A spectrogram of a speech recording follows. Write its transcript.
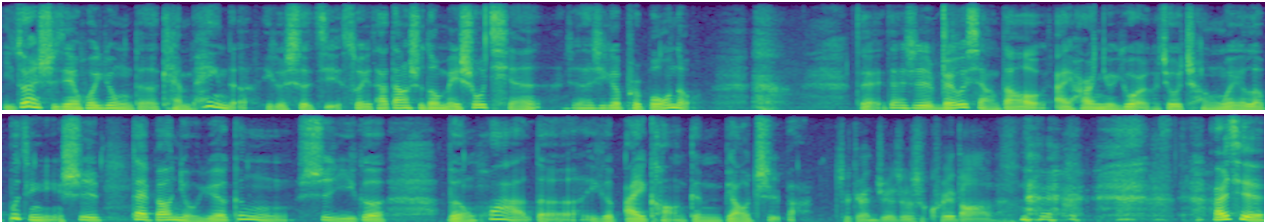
一段时间会用的 campaign 的一个设计，所以他当时都没收钱，这它是一个 pro bono。对，但是没有想到 I Heart New York 就成为了不仅仅是代表纽约，更是一个文化的一个 icon 跟标志吧。这感觉真是亏大了。而且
